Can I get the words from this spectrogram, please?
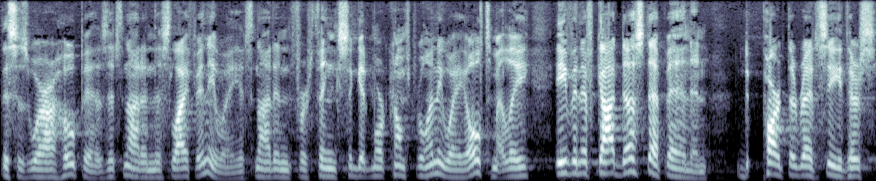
this is where our hope is. It's not in this life anyway. It's not in for things to get more comfortable anyway. Ultimately, even if God does step in and part the Red Sea, there's,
